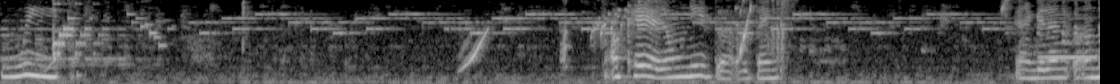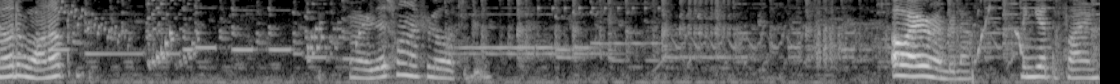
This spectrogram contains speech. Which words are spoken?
We. Okay, I don't need that, but thanks. Just gonna get an another one up. Alright, this one I forgot what to do. Oh, I remember now. I think you have to find.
